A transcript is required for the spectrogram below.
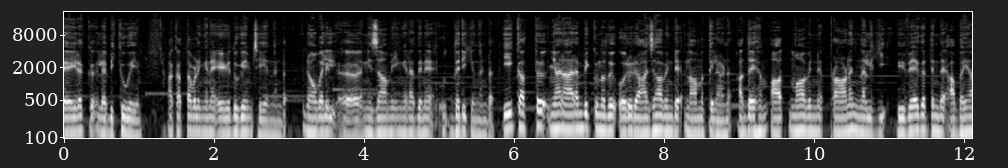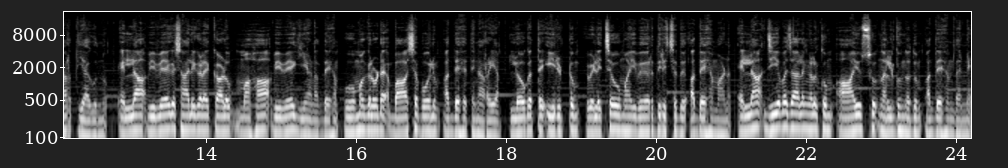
ലേലക്ക് ലഭിക്കുകയും ആ കത്ത് അവൾ ഇങ്ങനെ എഴുതുകയും ചെയ്യുന്നുണ്ട്. നോവലിൽ നിസാമി ഇങ്ങനെ അതിനെ ഉദ്ധരിക്കുന്നുണ്ട്. ഈ കത്ത് ഞാൻ ആരംഭിക്കുന്നത് ഒരു രാജാവിന്റെ നാമത്തിലാണ്. അദ്ദേഹം ആത്മാവിന് പ്രാണൻ നൽകി വിവേകത്തിന്റെ അഭയാർത്ഥിയാകുന്നു. എല്ലാ വിവേകശാലികളെക്കാളും മഹാവിവേകിയാണ് അദ്ദേഹം. ഊമകളുടെ ഭാഷ പോലും അദ്ദേഹത്തിന് അറിയാം ലോകത്തെ ഇരുട്ടും വെളിച്ചവുമായി വേർതിരിച്ചത് അദ്ദേഹമാണ്. എല്ലാ ജീവജാലങ്ങൾക്കും ആയുസ്സു നൽകുന്നതും അദ്ദേഹം തന്നെ.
